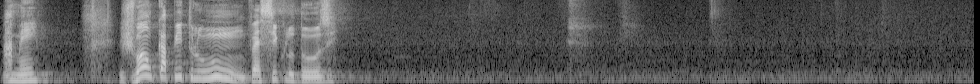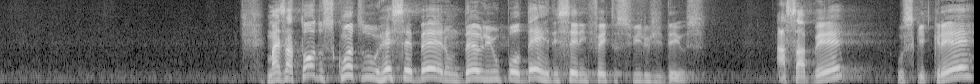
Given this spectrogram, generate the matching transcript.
Amém. João capítulo 1, versículo 12. Mas a todos quantos o receberam, deu-lhe o poder de serem feitos filhos de Deus. A saber, os que crê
